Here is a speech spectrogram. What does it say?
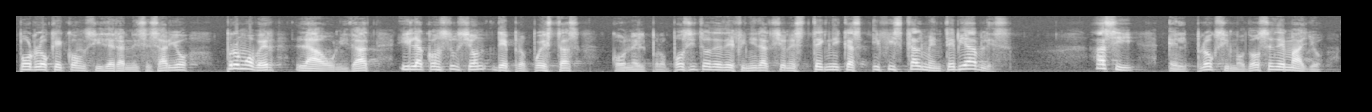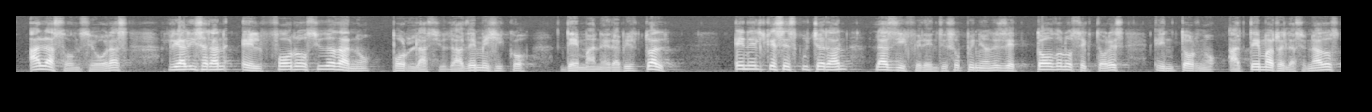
por lo que consideran necesario promover la unidad y la construcción de propuestas con el propósito de definir acciones técnicas y fiscalmente viables. Así, el próximo 12 de mayo a las 11 horas realizarán el Foro Ciudadano por la Ciudad de México de manera virtual, en el que se escucharán las diferentes opiniones de todos los sectores en torno a temas relacionados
